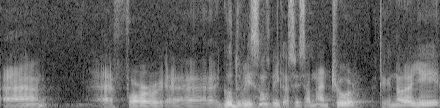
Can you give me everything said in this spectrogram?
um, for uh, good reasons, because it's a mature technology,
